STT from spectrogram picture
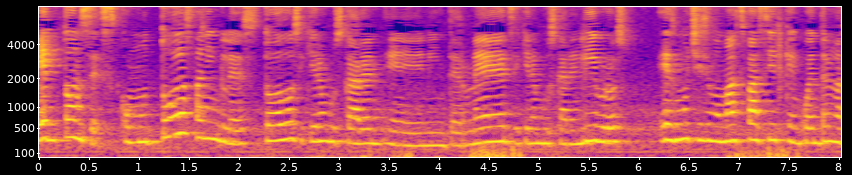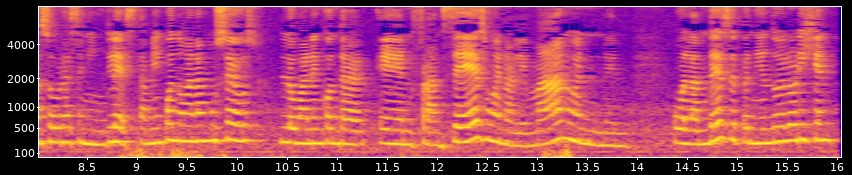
Entonces, como todo está en inglés, todo si quieren buscar en, en internet, si quieren buscar en libros, es muchísimo más fácil que encuentren las obras en inglés. También cuando van a museos lo van a encontrar en francés o en alemán o en, holandés, dependiendo del origen,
